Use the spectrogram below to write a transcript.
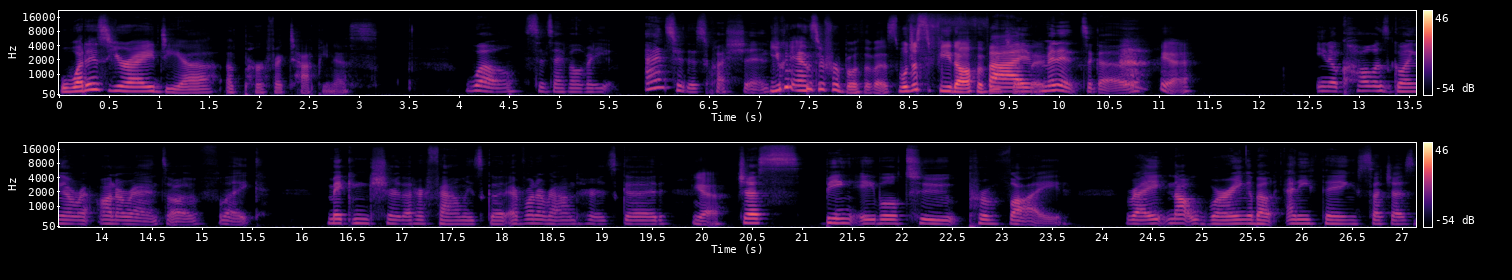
What is your idea of perfect happiness? Well, since I've already answered this question You can answer for both of us. We'll just feed off of each five other. minutes ago, Yeah. you know, Call was going ar- on a rant of like making sure that her family's good, everyone around her is good, Yeah. just being able to provide, right? Not worrying about anything such as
